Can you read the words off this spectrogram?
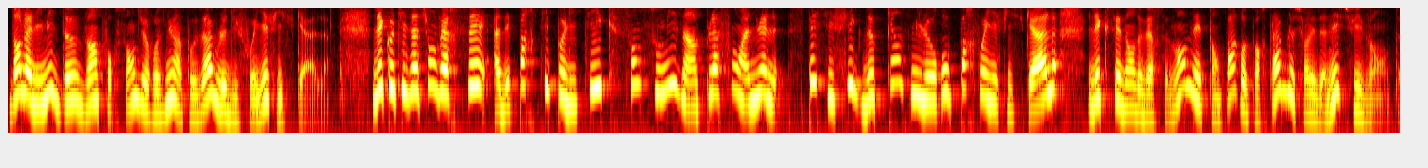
dans la limite de 20% du revenu imposable du foyer fiscal. Les cotisations versées à des partis politiques sont soumises à un plafond annuel spécifique de 15 000 euros par foyer fiscal, l'excédent de versement n'étant pas reportable sur les années suivantes.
